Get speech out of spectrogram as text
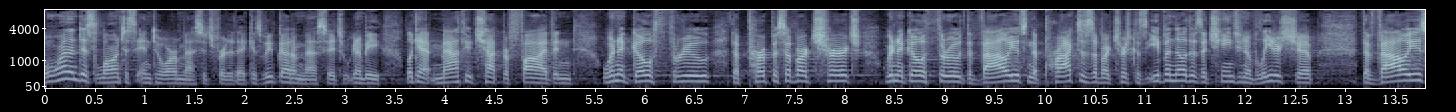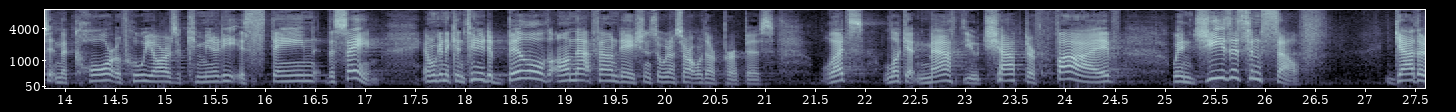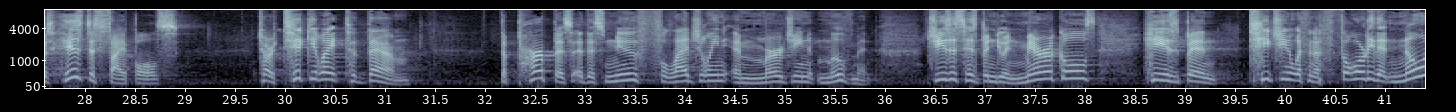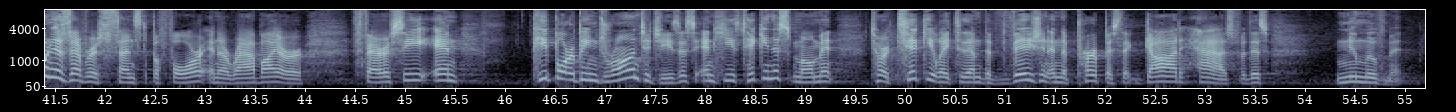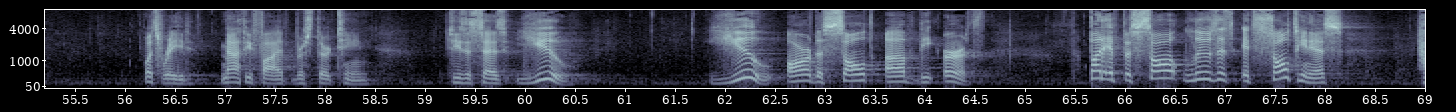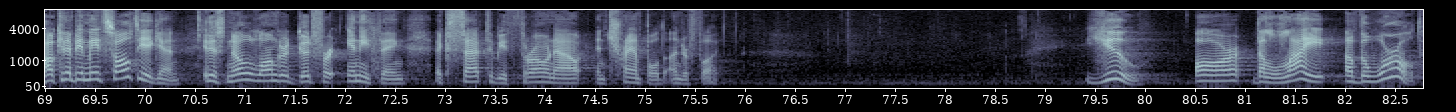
want to just launch us into our message for today because we've got a message. We're going to be looking at Matthew chapter 5, and we're going to go through the purpose of our church. We're going to go through the values and the practices of our church because even though there's a changing of leadership, the values and the core of who we are as a community is staying the same. And we're going to continue to build on that foundation. So we're going to start with our purpose. Let's look at Matthew chapter 5 when Jesus himself gathers his disciples to articulate to them the purpose of this new fledgling emerging movement. Jesus has been doing miracles, he's been teaching with an authority that no one has ever sensed before in a rabbi or Pharisee. And people are being drawn to Jesus, and he's taking this moment to articulate to them the vision and the purpose that God has for this new movement. Let's read Matthew 5, verse 13. Jesus says, You, you are the salt of the earth. But if the salt loses its saltiness, how can it be made salty again? It is no longer good for anything except to be thrown out and trampled underfoot. You are the light of the world.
